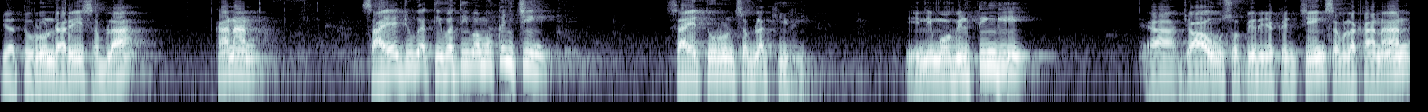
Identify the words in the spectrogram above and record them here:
Dia turun dari sebelah kanan. Saya juga tiba-tiba mau kencing. Saya turun sebelah kiri. Ini mobil tinggi. Ya, jauh sopirnya kencing sebelah kanan,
